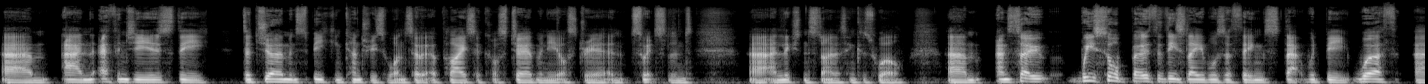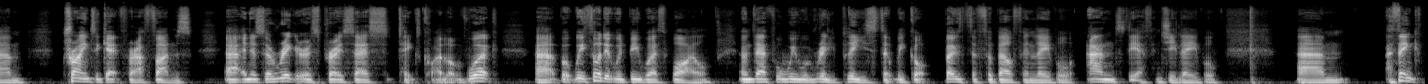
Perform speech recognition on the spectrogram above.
um, and FNG is the the German speaking countries one, so it applies across Germany, Austria, and Switzerland. Uh, and Liechtenstein, I think, as well. Um, and so we saw both of these labels as things that would be worth um, trying to get for our funds. Uh, and it's a rigorous process, takes quite a lot of work, uh, but we thought it would be worthwhile. And therefore, we were really pleased that we got both the Febelfin label and the FNG label. Um, I think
